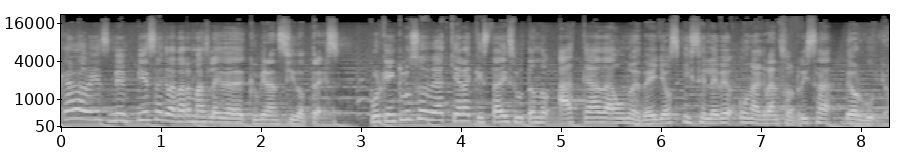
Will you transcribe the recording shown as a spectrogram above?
Cada vez me empieza a agradar más la idea de que hubieran sido tres, porque incluso veo a Kiara que está disfrutando a cada uno de ellos y se le ve una gran sonrisa de orgullo.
